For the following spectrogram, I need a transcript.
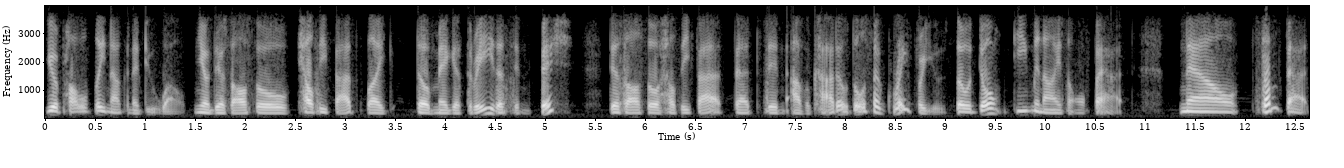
you're probably not going to do well. You know, there's also healthy fats like the omega three that's in fish. There's also healthy fat that's in avocado. Those are great for you. So don't demonize all fat. Now, some fat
